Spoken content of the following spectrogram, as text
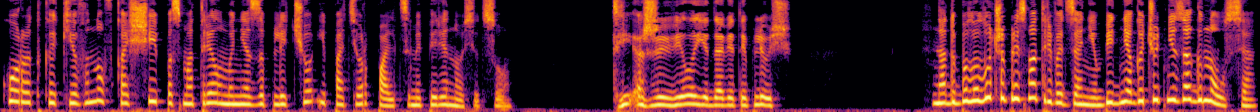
Коротко кивнув, Кощей посмотрел мне за плечо и потер пальцами переносицу. Ты оживила ядовитый плющ. Надо было лучше присматривать за ним. Бедняга чуть не загнулся.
